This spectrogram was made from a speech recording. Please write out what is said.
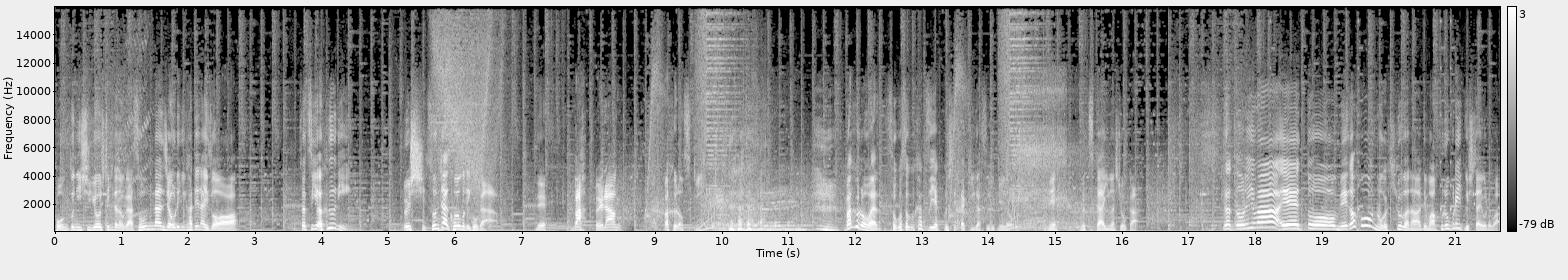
本当に修行してきたのか。そんなんじゃ俺に勝てないぞ。さあ、次はフーディン。よし。そんじゃあ、この子でいこうか。ね。バッフラン。バッフロン好き バフロンはそこそこ活躍してた気がするけど、ね、使いましょうか。じゃあ、鳥は、えっ、ー、と、メガホーンの方が効くかな？でもアフロブレイクしたい、俺は。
